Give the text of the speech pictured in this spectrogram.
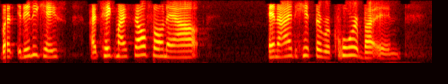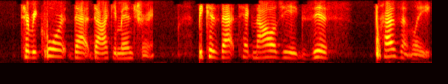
But in any case, I take my cell phone out and I'd hit the record button to record that documentary because that technology exists presently.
